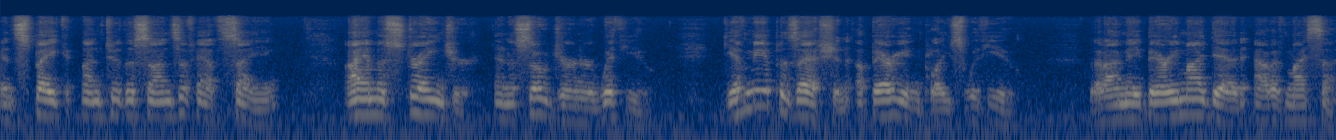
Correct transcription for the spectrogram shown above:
and spake unto the sons of Heth, saying, I am a stranger and a sojourner with you. Give me a possession, a burying place with you, that I may bury my dead out of my sight.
